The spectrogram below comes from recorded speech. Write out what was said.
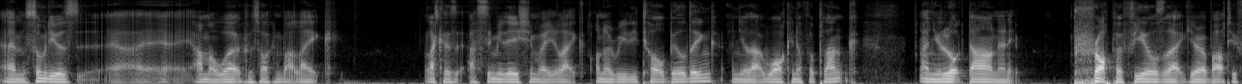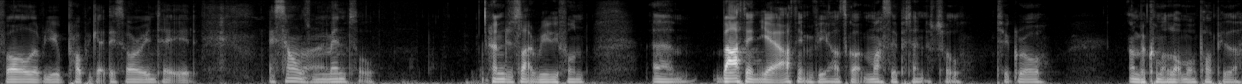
um somebody was uh, at my work was talking about like like a, a simulation where you're like on a really tall building and you're like walking off a plank and you look down and it proper feels like you're about to fall or you proper get disorientated. It sounds Right. mental and just like really fun. Um, but I think yeah, I think VR's got massive potential to grow and become a lot more popular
